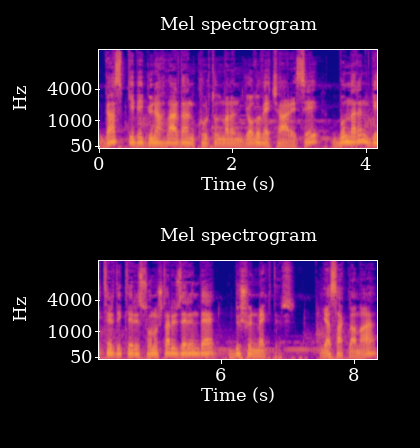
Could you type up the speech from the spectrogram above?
gasp gibi günahlardan kurtulmanın yolu ve çaresi, bunların getirdikleri sonuçlar üzerinde düşünmektir. Yasaklama,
